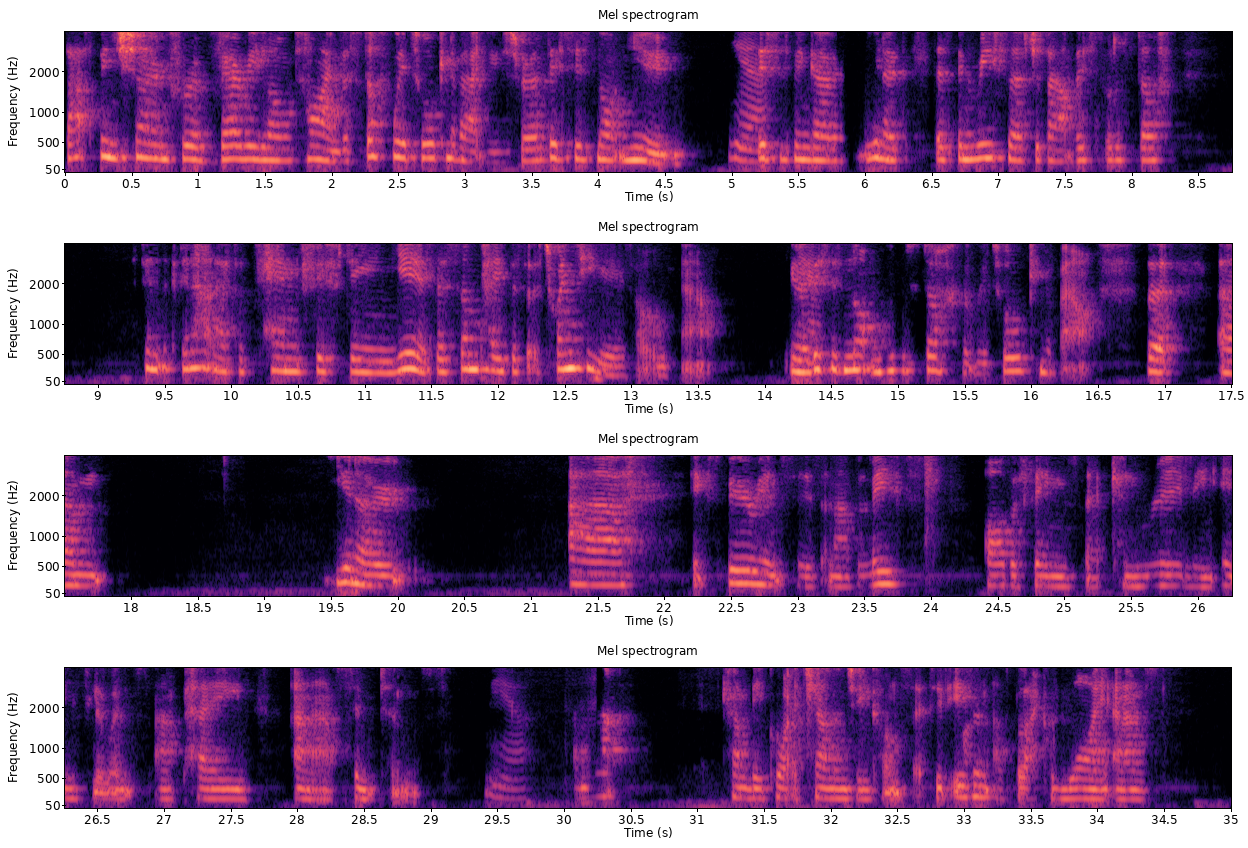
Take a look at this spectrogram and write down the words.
that's been shown for a very long time. The stuff we're talking about, Yusra, this is not new. Yeah. This has been going, you know, there's been research about this sort of stuff. It's been, been out there for 10, 15 years. There's some papers that are 20 years old now. You know, Yeah. this is not new stuff that we're talking about. But, um, you know, our experiences and our beliefs are the things that can really influence our pain and our symptoms. yeah. And that can be quite a challenging concept. It isn't as black and white as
